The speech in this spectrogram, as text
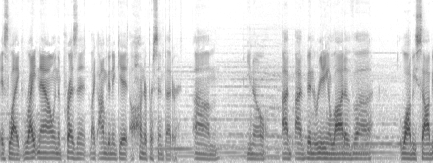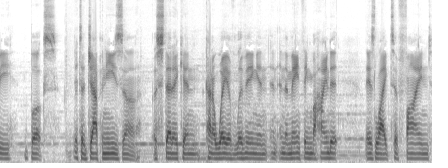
it's like right now in the present, like I'm gonna get 100% better. Um, you know, I've, I've, been reading a lot of uh, wabi sabi books. It's a Japanese uh, aesthetic and kind of way of living, and, and, and, the main thing behind it is like to find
